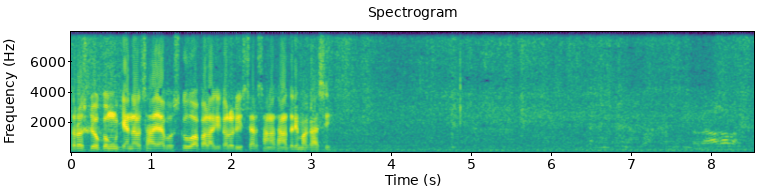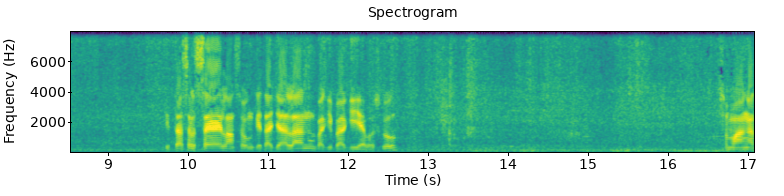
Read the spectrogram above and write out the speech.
Terus dukung channel saya bosku apalagi kalau di share sangat-sangat terima kasih. Kita selesai langsung kita jalan bagi-bagi ya bosku semangat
